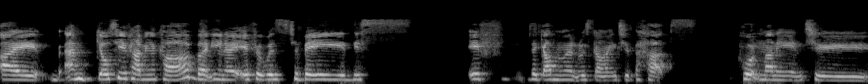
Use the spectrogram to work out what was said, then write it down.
I am guilty of having a car, but you know, if it was to be this, if the government was going to perhaps put money into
